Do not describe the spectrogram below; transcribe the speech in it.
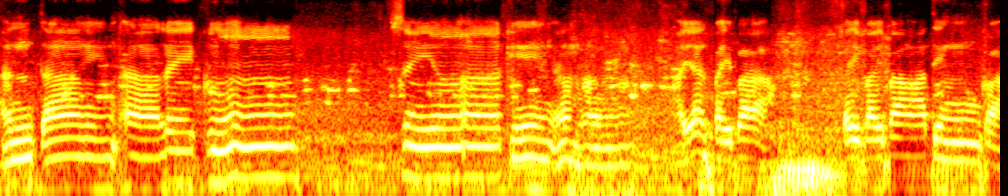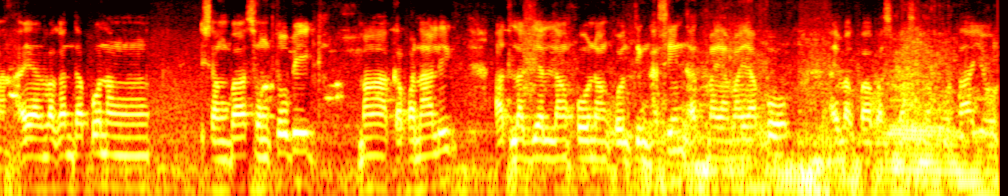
ang tanging alay ko sa iyo aking ama. Ayan, paiba. Paiba-iba ang ating kan. Ayan, maganda po ng isang basong tubig, mga kapanalig, at lagyan lang po ng konting asin at maya-maya po ay magbabasbas na po tayo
